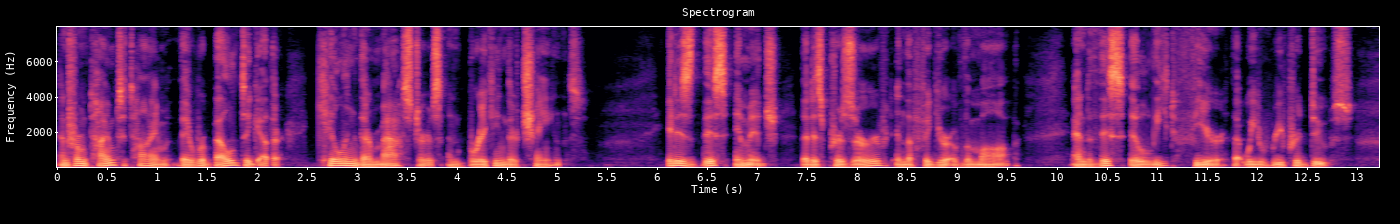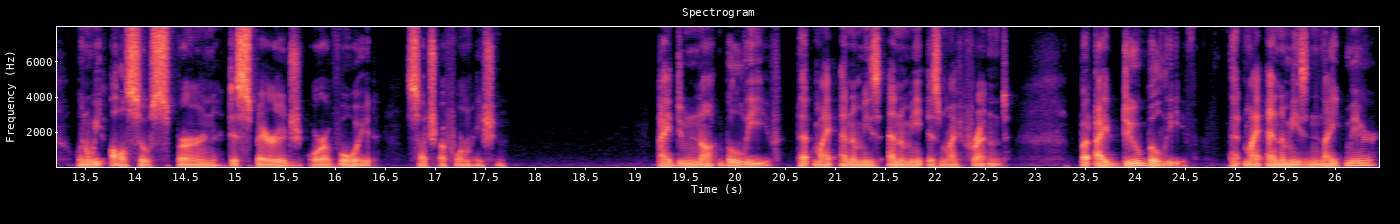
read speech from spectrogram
and from time to time they rebelled together, killing their masters and breaking their chains. It is this image that is preserved in the figure of the mob, and this elite fear that we reproduce when we also spurn, disparage, or avoid such a formation. I do not believe that my enemy's enemy is my friend, but I do believe that my enemy's nightmare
